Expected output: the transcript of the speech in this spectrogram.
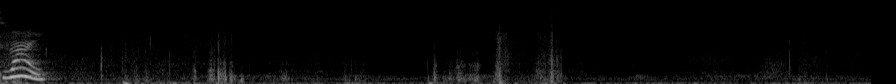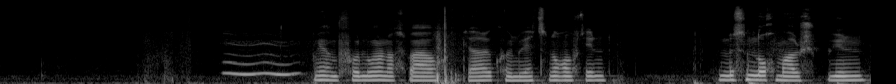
2. Wir haben verloren, das war auch egal. Können wir jetzt noch auf den. Wir müssen noch mal spielen.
